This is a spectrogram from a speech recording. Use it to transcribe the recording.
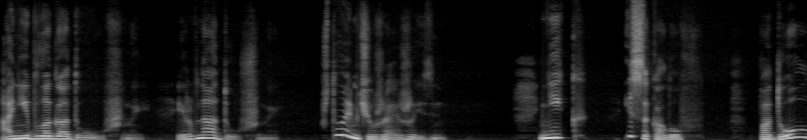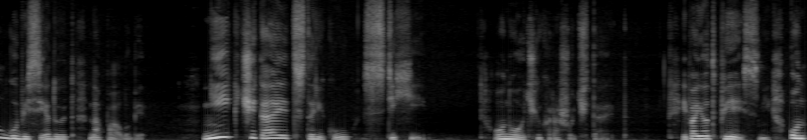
Они благодушны и равнодушны. Что им чужая жизнь? Ник и Соколов – подолгу беседуют на палубе. Ник читает старику стихи. Он очень хорошо читает и поет песни. Он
